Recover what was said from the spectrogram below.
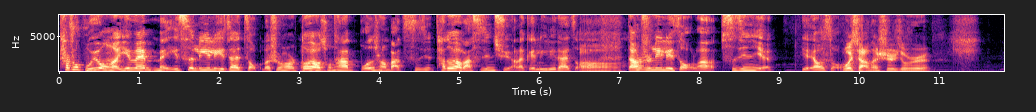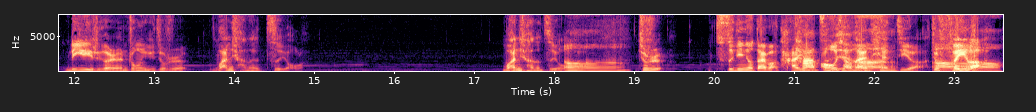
他说不用了，因为每一次莉莉在走的时候，都要啊从他脖子上把丝巾，他都要把丝巾取下来给莉莉带走。啊，当时莉莉走了，丝巾也也要走。我想的是就是，丽丽这个人终于就是完全的自由了，完全的自由了，嗯，就是丝巾就代表她一样翱翔在嗯。天际了，就飞了。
